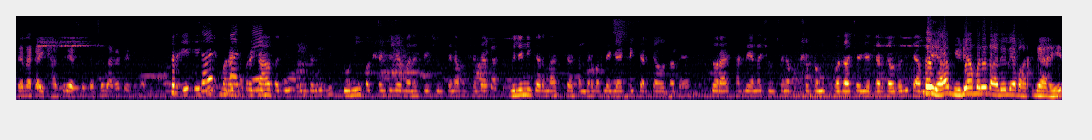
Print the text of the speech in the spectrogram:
त्यांना काही खात्री असेल तशा जागा त्यांनी मागितल्या. सर एक सर, एक मराठी प्रश्न हा होता की तुमच्याकडे की दोन्ही पक्षांचे जे मनसे शिवसेना पक्षाच्या विलिनीकरणाच्या संदर्भातल्या ज्या काही चर्चा होतात किंवा राज ठाकरे यांना शिवसेना पक्षप्रमुख पदाच्या ज्या चर्चा होतात त्यामध्ये ह्या मीडियामध्ये आलेल्या बातम्या आहेत.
